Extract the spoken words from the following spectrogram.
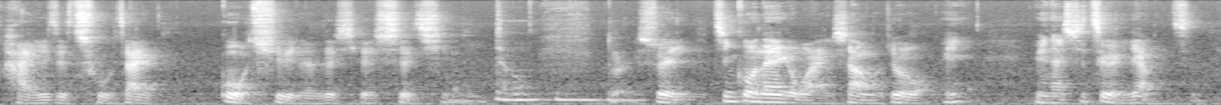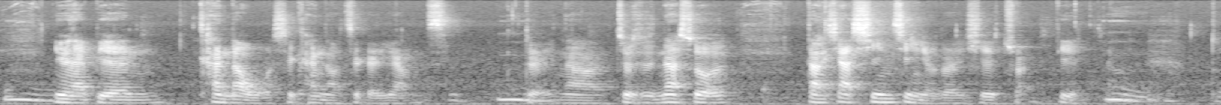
还一直处在过去的这些事情里头。对，所以经过那个晚上，我就哎、欸，原来是这个样子。嗯，原来别人看到我是看到这个样子。嗯，对，那就是那时候当下心境有了一些转变。嗯，对。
